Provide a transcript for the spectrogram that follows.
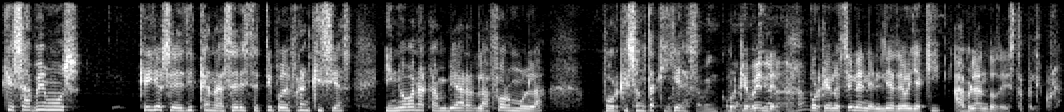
que sabemos que ellos se dedican a hacer este tipo de franquicias y no van a cambiar la fórmula porque son taquilleras, porque venden, ajá. porque nos tienen el día de hoy aquí hablando de esta película.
